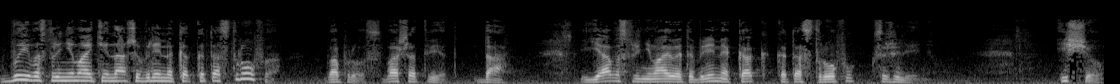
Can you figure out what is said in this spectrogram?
вы воспринимаете наше время как катастрофа? Вопрос. Ваш ответ – да. Я воспринимаю это время как катастрофу, к сожалению. Еще.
